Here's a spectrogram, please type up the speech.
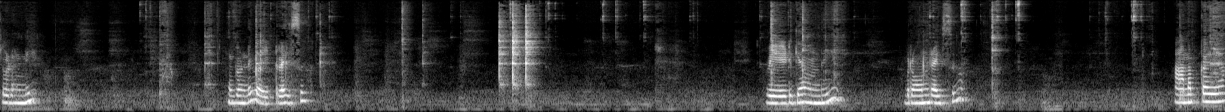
చూడండి. ఇదిగోండి వైట్ రైస్. వేడిగా ఉంది. Brown rice. ఆనపకాయ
